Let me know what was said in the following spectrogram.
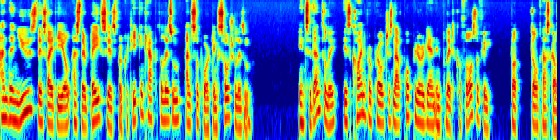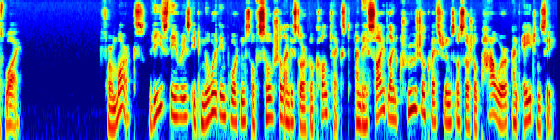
and then use this ideal as their basis for critiquing capitalism and supporting socialism. Incidentally, this kind of approach is now popular again in political philosophy, but don't ask us why. For Marx, these theories ignore the importance of social and historical context, and they sideline crucial questions of social power and agency.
